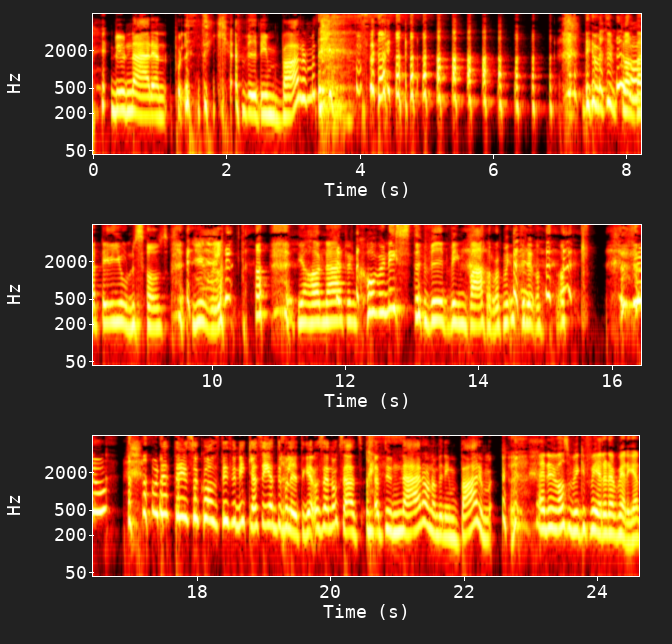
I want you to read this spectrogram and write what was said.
du är när en politiker vid din barm. Det är väl typ Karl-Bertil Jonssons julafton. Jag har närt en kommunist vid min barm. Inte det något sånt? Jo. Och detta är så konstigt för Niklas är inte politiker och sen också att, att du när honom vid din barm. Nej, det var så mycket fel i den meningen.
